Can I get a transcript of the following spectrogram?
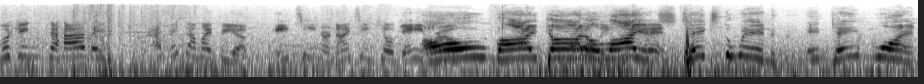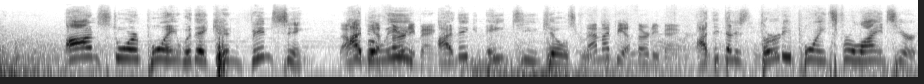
looking to have a. I think that might be a 18 or 19 kill game, bro. Oh my God! Holy Alliance shit. takes the win in Game One on Storm Point with a convincing That I might be a believe. 30 banger. I think 18 kills. Greek. That might be a 30 banger. I think that is 30 points for Alliance here.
